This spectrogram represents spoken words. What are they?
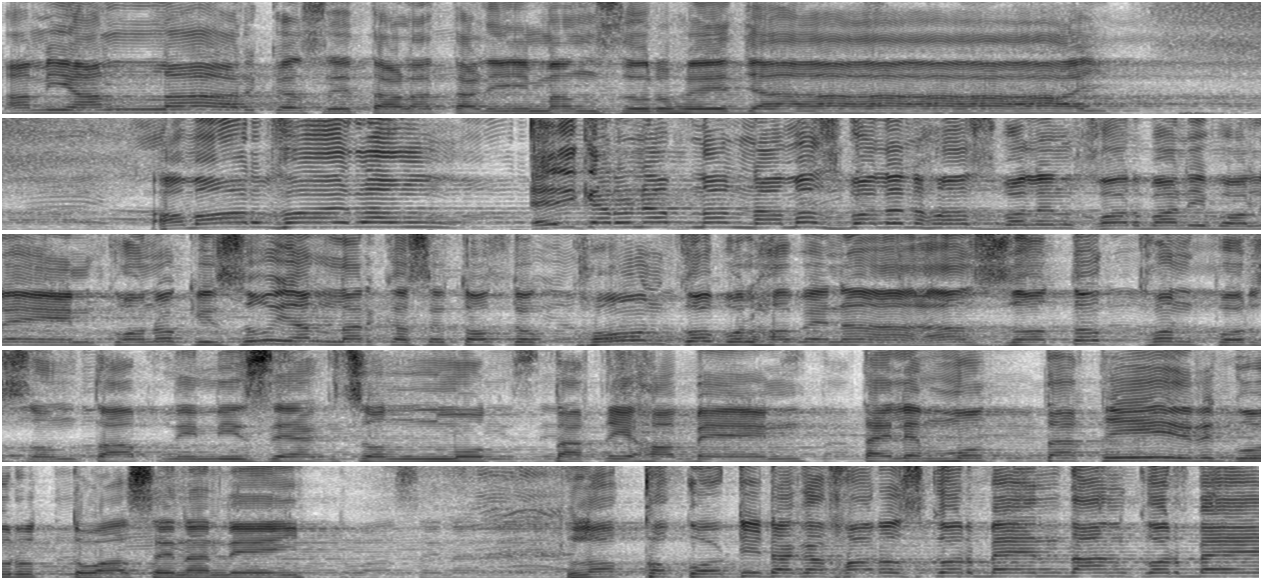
আমি আল্লাহর কাছে তাড়াতাড়ি মঞ্জুর হয়ে যায় আমার ভাইরাং এই কারণে আপনার নামাজ বলেন, হজ বলেন, কোরবানি বলেন, কোনো কিছুই আল্লাহর কাছে ততক্ষণ কবুল হবে না। যতক্ষণ পর্যন্ত আপনি নিজে একজন মোত্তাকি হবেন, তাইলে মোত্তাকির গুরুত্ব আছে না নেই। লক্ষ কোটি টাকা খরচ করবেন, দান করবেন,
